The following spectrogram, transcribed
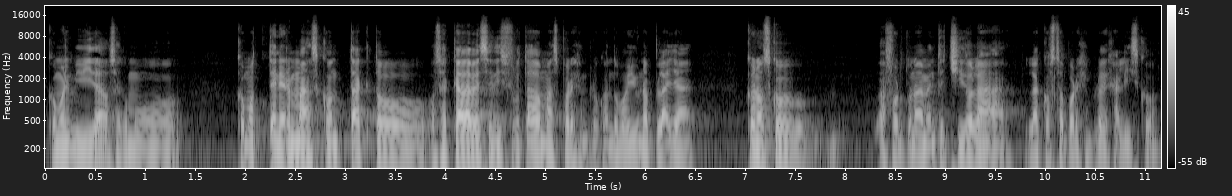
como en mi vida, o sea, como, como tener más contacto, o sea, cada vez he disfrutado más, por ejemplo, cuando voy a una playa, conozco afortunadamente chido la, la costa, por ejemplo, de Jalisco,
